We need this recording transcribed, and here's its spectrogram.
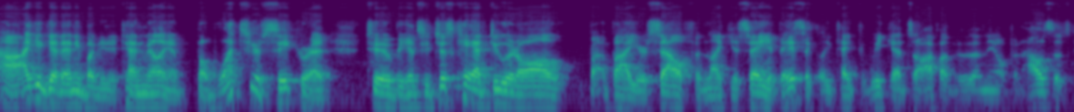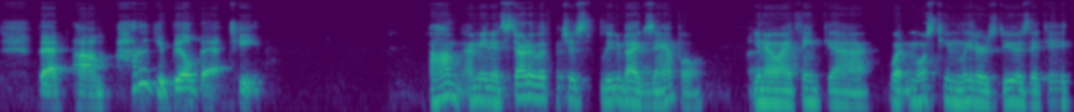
uh, I could get anybody to 10 million. But what's your secret to because you just can't do it all by yourself and like you say you basically take the weekends off other than the open houses that um, how did you build that team um, i mean it started with just leading by example you know i think uh, what most team leaders do is they take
